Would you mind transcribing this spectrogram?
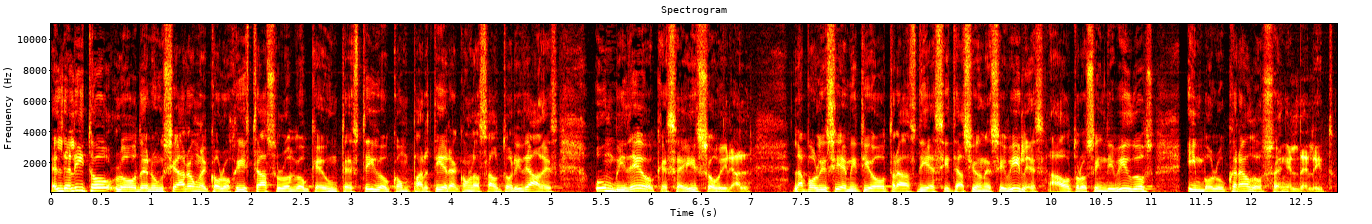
El delito lo denunciaron ecologistas luego que un testigo compartiera con las autoridades un video que se hizo viral. La policía emitió otras 10 citaciones civiles a otros individuos involucrados en el delito.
